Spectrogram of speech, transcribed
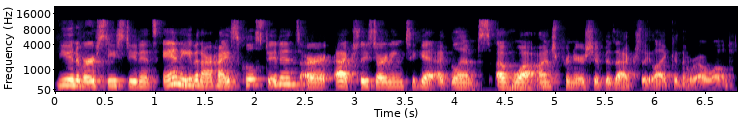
university students and even our high school students are actually starting to get a glimpse of what entrepreneurship is actually like in the real world.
